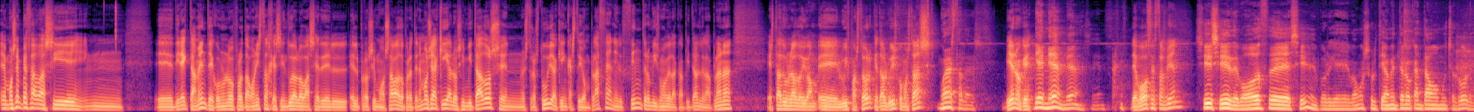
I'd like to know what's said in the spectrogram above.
hemos empezado así... Mm, eh, directamente con uno de los protagonistas que sin duda lo va a ser el, próximo sábado. Pero tenemos ya aquí a los invitados en nuestro estudio, aquí en Castellón Plaza, en el centro mismo de la capital de La Plana. Está de un lado Iván, eh, Luis Pastor. ¿Qué tal, Luis? ¿Cómo estás? Buenas tardes. ¿Bien o qué? Bien, bien, bien. ¿De voz estás bien? Sí, sí, de voz eh, sí, porque vamos, últimamente no cantamos muchos goles.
